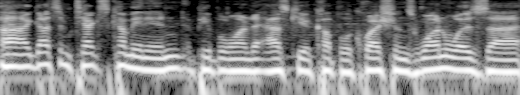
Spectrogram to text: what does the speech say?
Uh, I got some texts coming in. People wanted to ask you a couple of questions. One was, uh,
